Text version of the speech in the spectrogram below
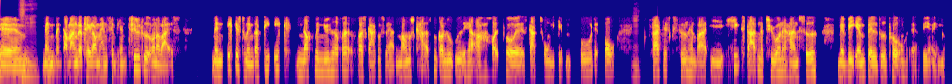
Øh, hmm. men, men der er mange, der taler om, at han simpelthen tiltede undervejs. Men ikke desto mindre, det er ikke nok med nyheder fra, fra skakkens verden. Magnus Carlsen går nu ud her og har holdt på øh, skaktronen igennem otte år. Mm. Faktisk siden han var i helt starten af 20'erne, har han siddet med VM-bæltet på. Ja, VM, nu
